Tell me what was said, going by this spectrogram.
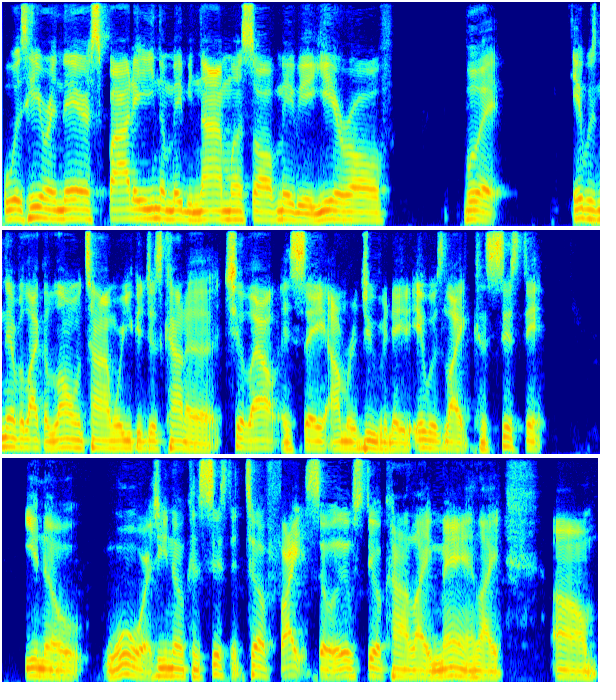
was here and there, spotty, you know, maybe nine months off, maybe a year off. But it was never like a long time where you could just kind of chill out and say, I'm rejuvenated. It was like consistent, you know, wars, you know, consistent tough fights. So it was still kind of like, man, like um,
